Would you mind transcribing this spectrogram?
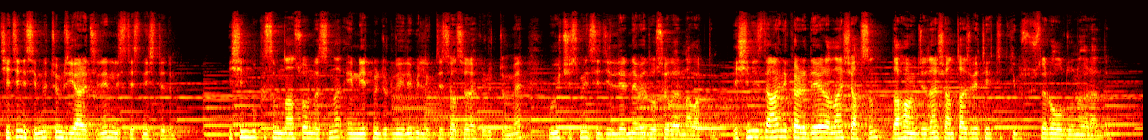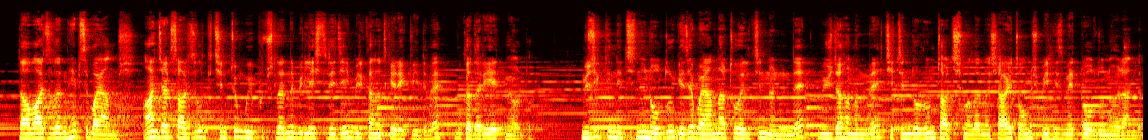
Çetin isimli tüm ziyaretçilerin listesini istedim. İşin bu kısımdan sonrasını Emniyet Müdürlüğü ile birlikte çalışarak yürüttüm ve bu üç ismin sicillerine ve dosyalarına baktım. Eşinizle aynı karede yer alan şahsın daha önceden şantaj ve tehdit gibi suçları olduğunu öğrendim. Davacıların hepsi bayanmış. Ancak savcılık için tüm bu ipuçlarını birleştireceğim bir kanıt gerekliydi ve bu kadarı yetmiyordu. Müzik dinletisinin olduğu gece bayanlar tuvaletinin önünde Müjde Hanım ve Çetin Doruk'un tartışmalarına şahit olmuş bir hizmetli olduğunu öğrendim.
